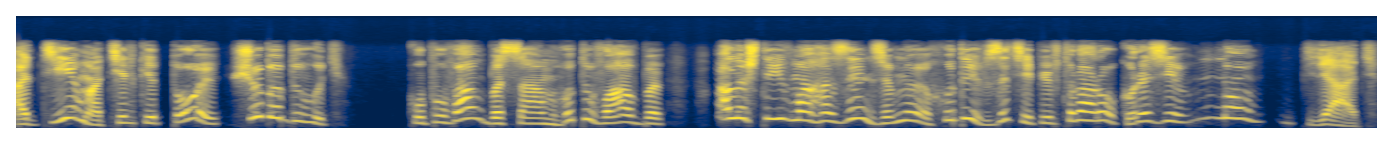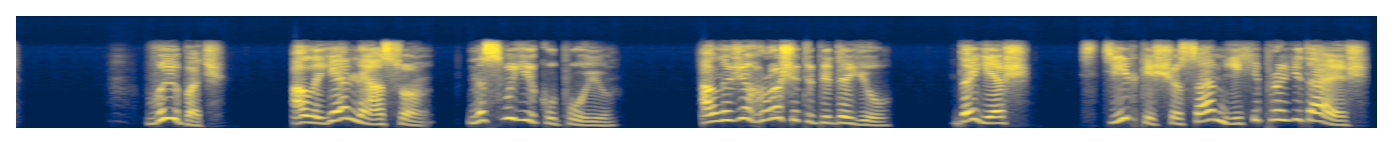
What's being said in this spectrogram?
А Діма тільки той, що дадуть. Купував би сам, готував би, але ж ти і в магазин зі мною ходив за ці півтора року разів, ну, п'ять. Вибач, але я м'ясо не свої купую. Але ж я гроші тобі даю. Даєш стільки, що сам їх і проїдаєш.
